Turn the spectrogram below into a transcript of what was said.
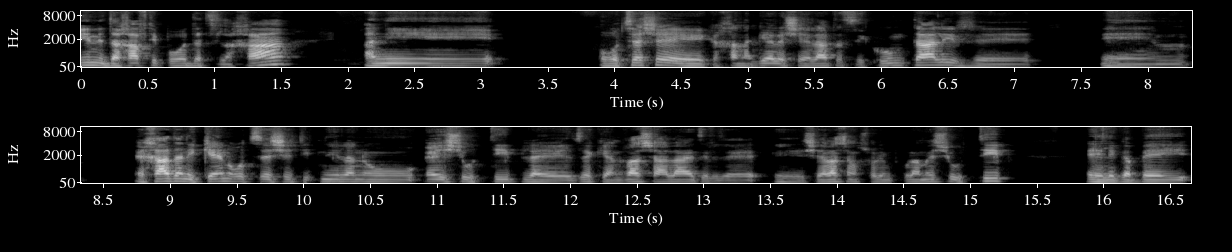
הנה דחפתי פה עוד הצלחה. אני רוצה שככה נגיע לשאלת הסיכום טלי ואחד אני כן רוצה שתתני לנו איזשהו טיפ לזה כי ענווה שאלה את זה וזו אה, שאלה שאנחנו שואלים את כולם איזשהו טיפ אה, לגבי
